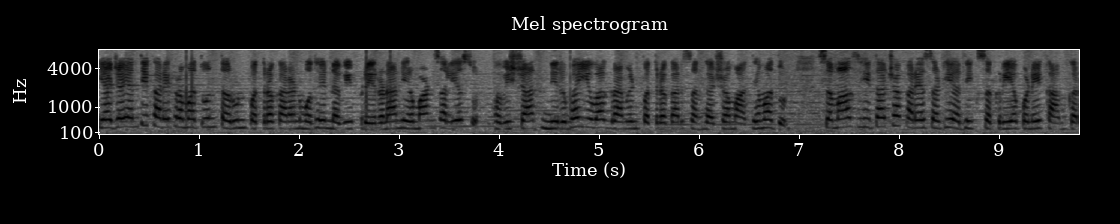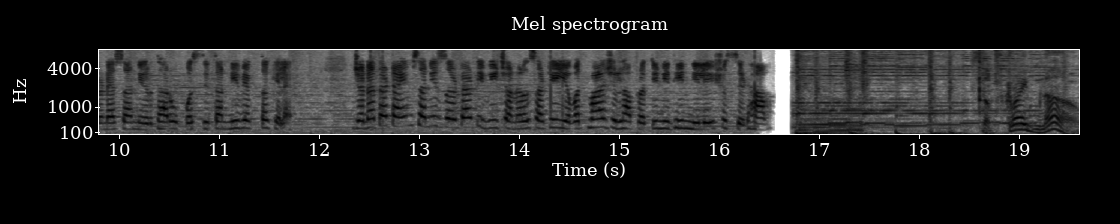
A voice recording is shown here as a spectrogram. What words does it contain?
या जयंती कार्यक्रमातून तरुण पत्रकारांमध्ये नवी प्रेरणा निर्माण झाली असून भविष्यात निर्भय युवा ग्रामीण पत्रकार संघाच्या माध्यमातून समाज हिताच्या कार्यासाठी अधिक सक्रियपणे काम करण्याचा निर्धार उपस्थितांनी व्यक्त केलाय. जनता टाइम्स आणि जटा टीव्ही चॅनलसाठी यवतमाळ जिल्हा प्रतिनिधी Nilesh Sidham. Subscribe now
